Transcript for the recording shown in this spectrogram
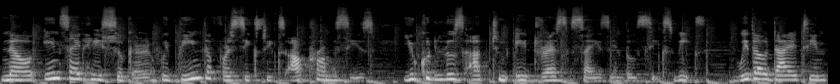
Now, inside Hey Sugar, within the first six weeks, our promises is you could lose up to a dress size in those six weeks without dieting,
